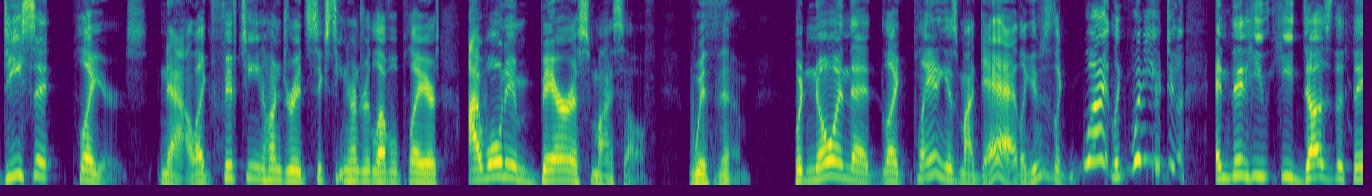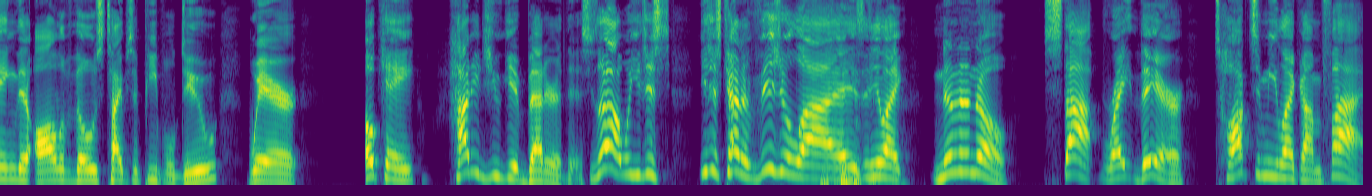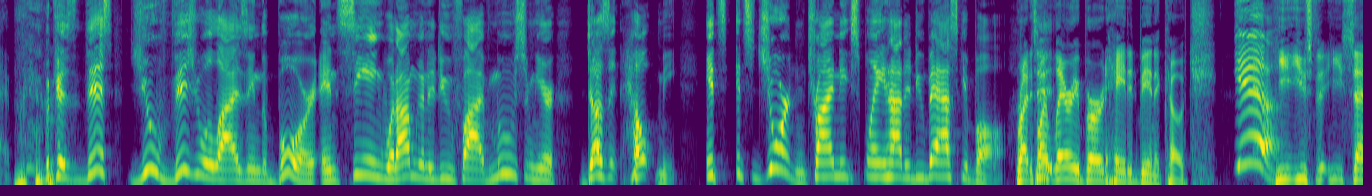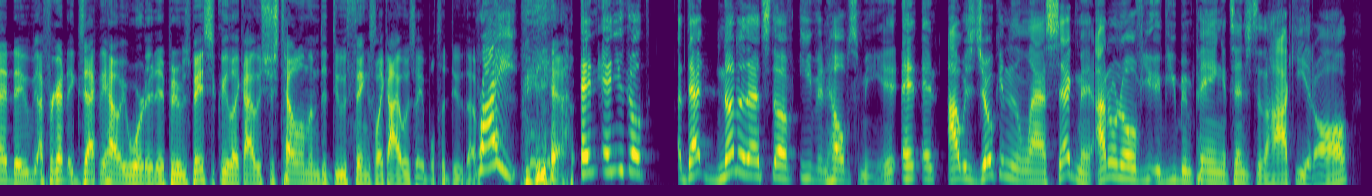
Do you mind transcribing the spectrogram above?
decent players now, like 1500, 1600 level players. I won't embarrass myself with them. But knowing that like playing is my dad, like it was like, what? Like, what do you do? And then he he does the thing that all of those types of people do, where, okay, how did you get better at this? He's like, oh, well, you just you just kind of visualize, and you're like, no, no, no, stop right there. Talk to me like I'm five. Because this, you visualizing the board and seeing what I'm gonna do five moves from here doesn't help me. It's it's Jordan trying to explain how to do basketball. Right. It's why Larry Bird hated being a coach. yeah. He used to. He said, I forget exactly how he worded it, but it was basically like I was just telling them to do things like I was able to do them. Right. Yeah. And and you go that none of that stuff even helps me. And and I was joking in the last segment. I don't know if you if you've been paying attention to the hockey at all.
